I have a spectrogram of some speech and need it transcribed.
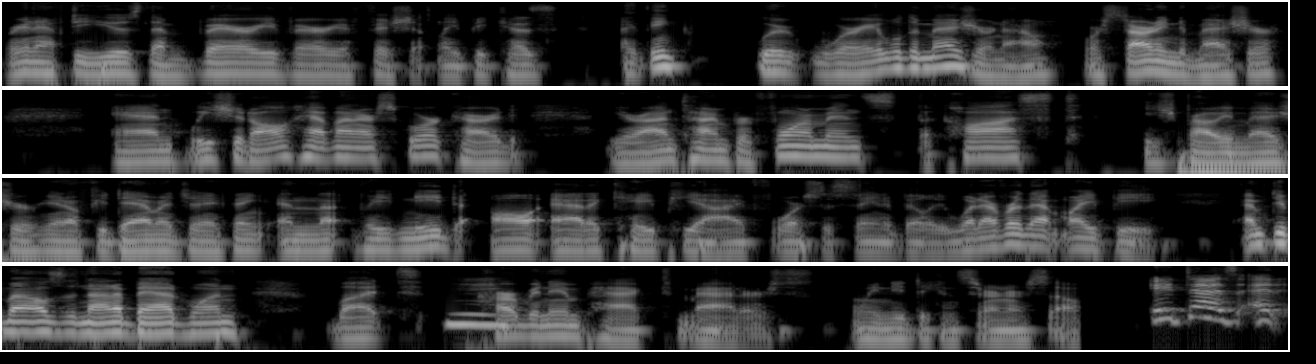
We're going to have to use them very, very efficiently because I think we're we're able to measure now. We're starting to measure, and we should all have on our scorecard your on-time performance, the cost. You should probably measure, you know, if you damage anything, and that we need to all add a KPI for sustainability, whatever that might be. Empty miles is not a bad one, but mm. carbon impact matters. We need to concern ourselves. It does. And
